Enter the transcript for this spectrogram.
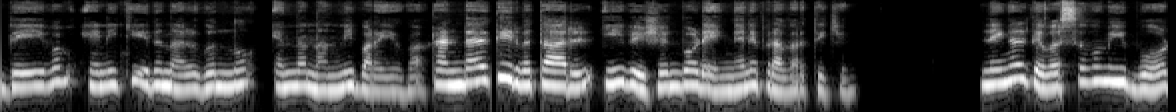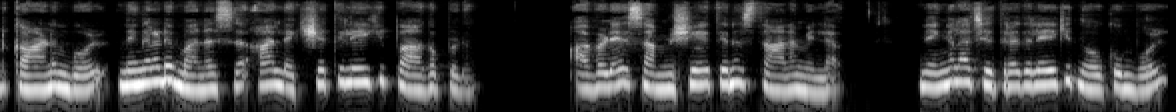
ദൈവം എനിക്ക് ഇത് നൽകുന്നു എന്ന നന്ദി പറയുക. രണ്ടായിരത്തി ഇരുപത്തി ആറിൽ ഈ വിഷൻ ബോർഡ് എങ്ങനെ പ്രവർത്തിക്കും? നിങ്ങൾ ദിവസവും ഈ ബോർഡ് കാണുമ്പോൾ നിങ്ങളുടെ മനസ്സ് ആ ലക്ഷ്യത്തിലേക്ക് പാകപ്പെടും. അവിടെ സംശയത്തിന് സ്ഥാനമില്ല. നിങ്ങൾ ആ ചിത്രത്തിലേക്ക് നോക്കുമ്പോൾ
